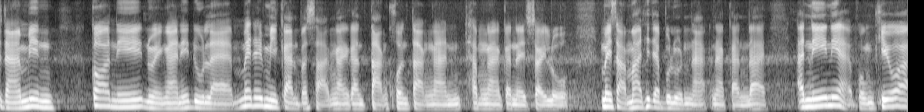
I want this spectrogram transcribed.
สนามบิน ก้อนนี้หน่วยงานนี้ดูแล ไม่ได้มีการประสานงานกันต่างคนต่างงานทำงานกันในไซโล ไม่สามารถที่จะบรูรณาการได้ อันนี้เนี่ยผมคิดว่า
